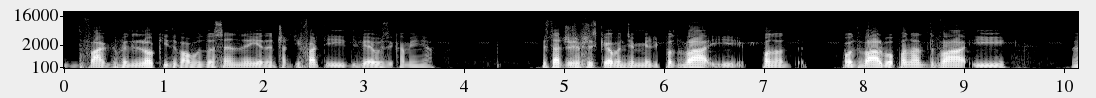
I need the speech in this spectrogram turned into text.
dwa Gwenloki, dwa wodoseny, jeden Chargifart i dwie łzy kamienia. Wystarczy, że wszystkiego będziemy mieli po dwa i ponad, po dwa albo ponad dwa i yy,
